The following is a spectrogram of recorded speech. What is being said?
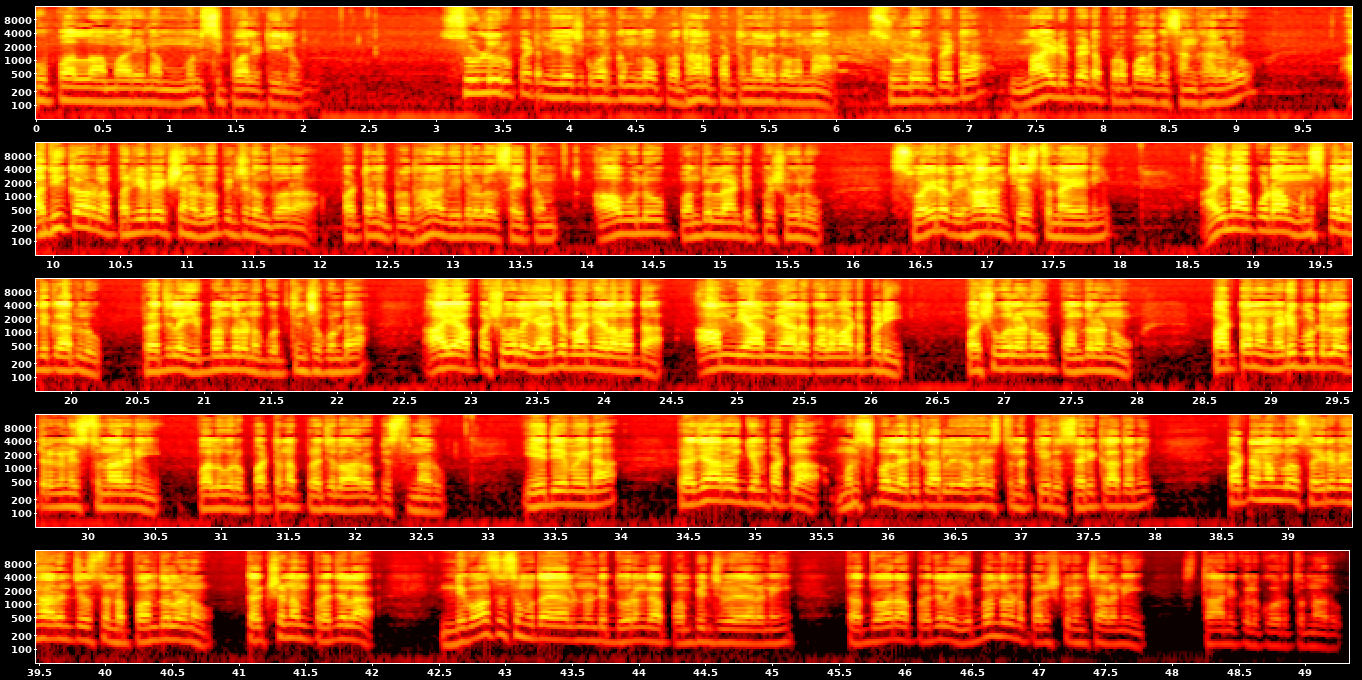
కూపాల్లా మారిన మున్సిపాలిటీలు. సుళ్ళూరుపేట నియోజకవర్గంలో ప్రధాన పట్టణాలుగా ఉన్న సుళ్ళూరుపేట నాయుడుపేట పురపాలక సంఘాలలో అధికారుల పర్యవేక్షణ లోపించడం ద్వారా పట్టణ ప్రధాన వీధులలో సైతం ఆవులు పందుల్లాంటి పశువులు స్వైర విహారం చేస్తున్నాయని అయినా కూడా మున్సిపల్ అధికారులు ప్రజల ఇబ్బందులను గుర్తించకుండా ఆయా పశువుల యాజమాన్యాల వద్ద ఆమ్యామ్యాలకు అలవాటు పడి పశువులను పందులను పట్టణ నడిబొడ్డులో తిరగనిస్తున్నారని పలువురు పట్టణ ప్రజలు ఆరోపిస్తున్నారు. ఏదేమైనా ప్రజారోగ్యం పట్ల మున్సిపల్ అధికారులు వ్యవహరిస్తున్న తీరు సరికాదని పట్టణంలో స్వైర విహారం చేస్తున్న పందులను తక్షణం ప్రజల నివాస సముదాయాల నుండి దూరంగా పంపించివేయాలని తద్వారా ప్రజల ఇబ్బందులను పరిష్కరించాలని స్థానికులు కోరుతున్నారు.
